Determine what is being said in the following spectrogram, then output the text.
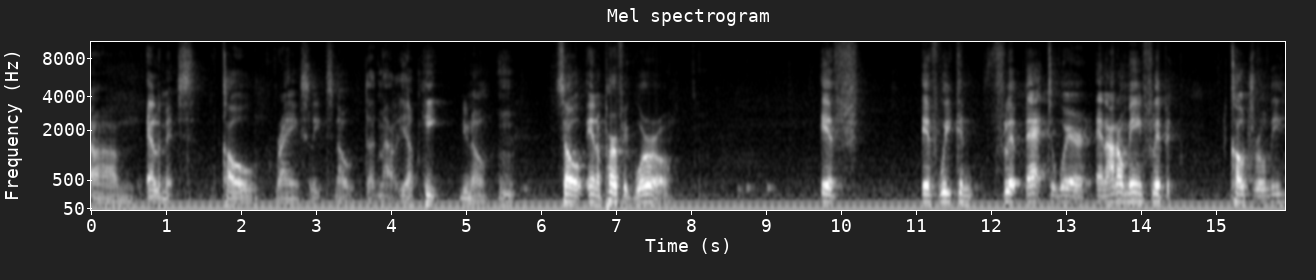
um, elements cold, rain, sleet, snow, Doesn't matter. Yep. heat, you know. So in a perfect world, if if we can flip that to where, and I don't mean flip it culturally.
